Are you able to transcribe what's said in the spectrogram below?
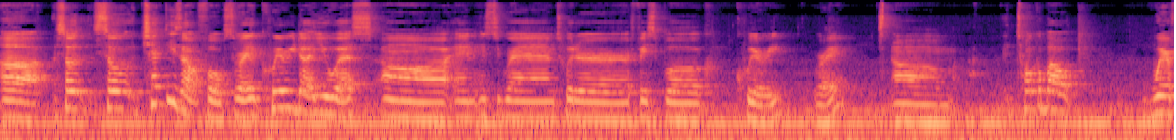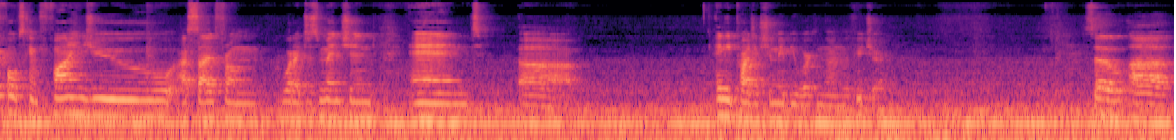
Uh, so so check these out, folks. Right, query.us uh, and Instagram, Twitter, Facebook, query. Right. Um, talk about where folks can find you aside from what I just mentioned, and uh, any projects you may be working on in the future. So uh,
